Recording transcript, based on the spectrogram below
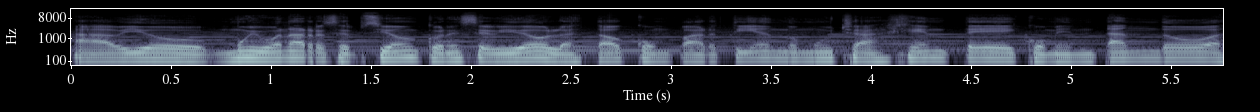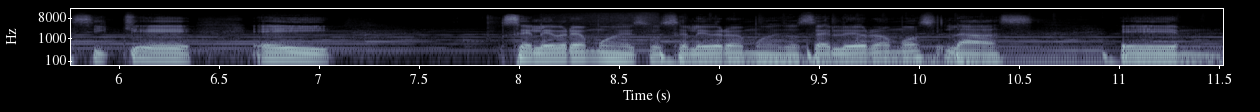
Ha habido muy buena recepción con ese video. Lo ha estado compartiendo mucha gente, comentando. Así que, hey, celebremos eso, celebremos eso. Celebremos las, em,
